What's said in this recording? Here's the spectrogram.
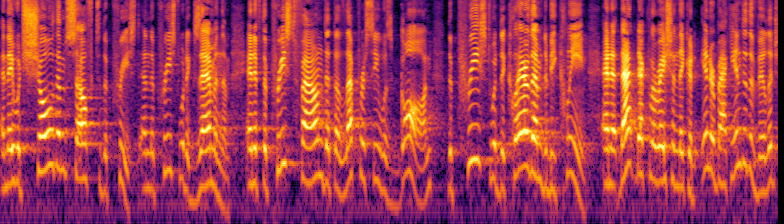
and they would show themselves to the priest, and the priest would examine them. And if the priest found that the leprosy was gone, the priest would declare them to be clean. And at that declaration, they could enter back into the village,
